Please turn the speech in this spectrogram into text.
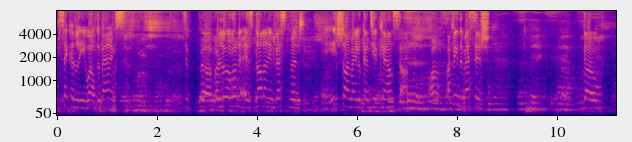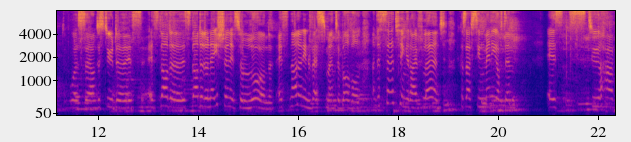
Secondly, well, the banks. The, uh, a loan is not an investment. Each time I look at the accounts, uh, I think the message go was uh, understood. Uh, it's it's not a it's not a donation. It's a loan. It's not an investment above all. And the third thing that I've learned, because I've seen many of them, is to have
